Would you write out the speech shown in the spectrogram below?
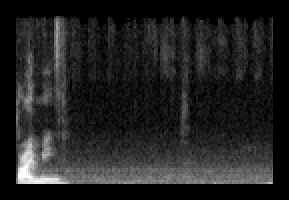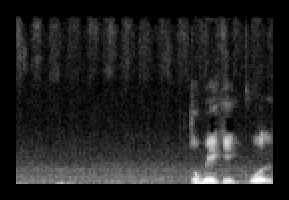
टाइमिंग टू मेक इक्वल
